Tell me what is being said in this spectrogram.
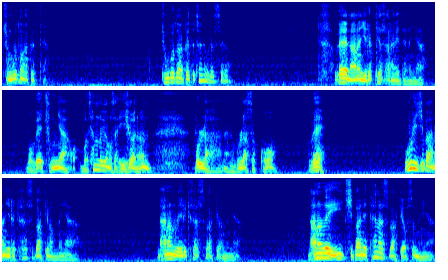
중고등학교 때. 중고등학교 때 천일 그랬어요. 왜 나는 이렇게 살아야 되느냐? 뭐 왜 죽냐? 뭐 생로병사 이거는 몰라. 나는 몰랐었고 왜? 우리 집안은 이렇게 살 수밖에 없느냐? 나는 왜 이렇게 살 수밖에 없느냐? 나는 왜 이 집안에 태어날 수밖에 없었느냐?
